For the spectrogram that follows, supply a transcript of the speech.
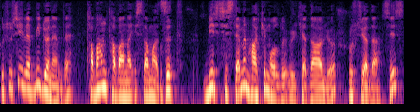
Hususiyle bir dönemde taban tabana İslam'a zıt bir sistemin hakim olduğu ülke dağılıyor. Rusya'da siz,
